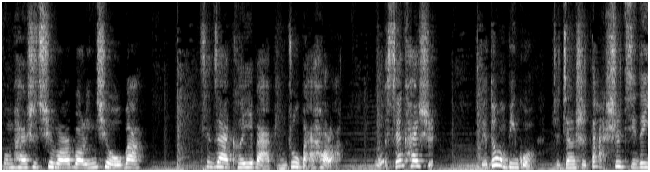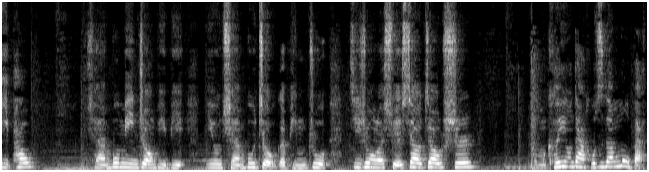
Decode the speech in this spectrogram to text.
我们还是去玩保龄球吧。现在可以把平柱摆好了，我先开始。别动，宾果，这将是大师级的一抛。全部命中，皮皮，你用全部九个平柱击中了学校教师。我们可以用大胡子的木板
